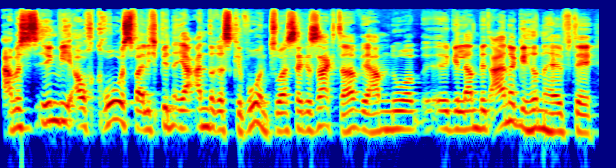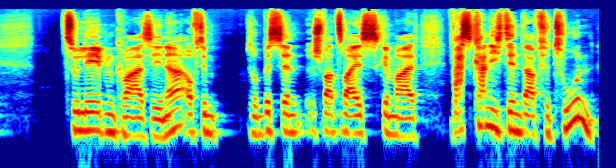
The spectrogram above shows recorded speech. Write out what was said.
aber es ist irgendwie auch groß, weil ich bin ja anderes gewohnt. Du hast ja gesagt, ne? wir haben nur äh, gelernt, mit einer Gehirnhälfte zu leben quasi, ne? auf dem so ein bisschen schwarz-weiß gemalt. Was kann ich denn dafür tun?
